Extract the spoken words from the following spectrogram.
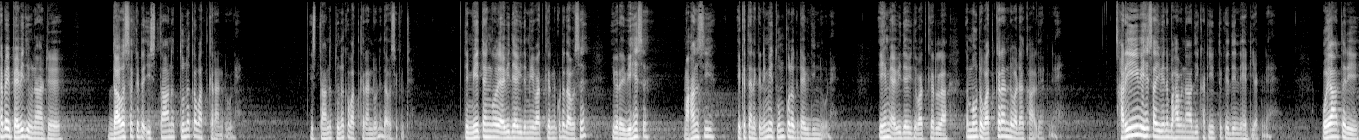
හැබැයි පැවිදි වුණාට දවසකට ස්ථාන තුනක වත් කරන්න ඕනේ. ස්ථාන තුනක වත් කරන්න ඕනේ දවසකට. ති මේ තැන්ගොල ඇවිද ඇවිද මේ වත් කරනකොට දවස ඉවරයි වෙහෙස මහන්සිය එක තැනකන මේ තුම් පොලකට ඇවිදින්න ඕනේ. එහෙම ඇවිද ඇවිද වත් කරලා මොහුට වත් කරන්න වඩා කාලයක් නෑ. හරි වෙහෙසයි වෙන භාවනාදී කටයුත්තක දෙන්න හැටියක් නෑ. ඔය අතරේ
